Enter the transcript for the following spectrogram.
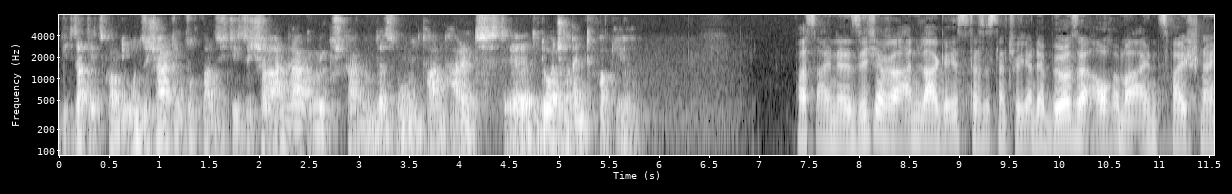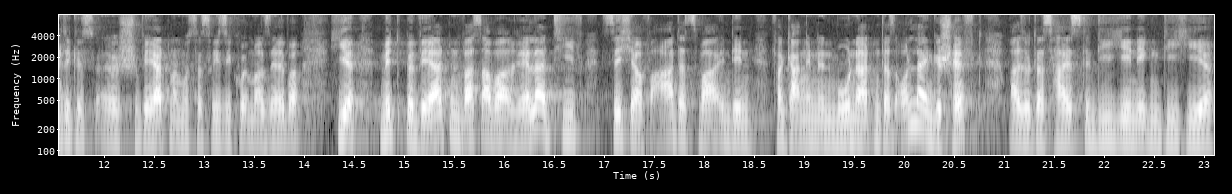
wie gesagt, jetzt kommen die Unsicherheiten, jetzt sucht man sich die sichere Anlagemöglichkeiten und das ist momentan halt äh, die deutschen Rentepapiere. Was eine sichere Anlage ist, das ist natürlich an der Börse auch immer ein zweischneidiges äh, Schwert. Man muss das Risiko immer selber hier mit bewerten. Was aber relativ sicher war, das war in den vergangenen Monaten das Online-Geschäft. Also das heißt, diejenigen, die hier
